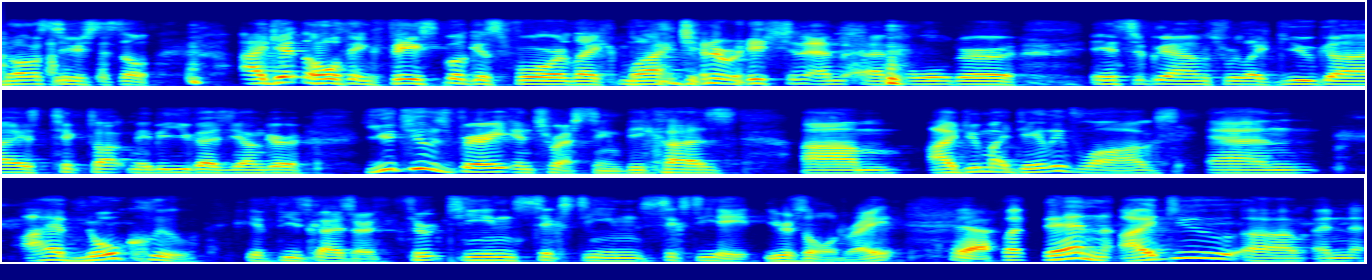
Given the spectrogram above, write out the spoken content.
no, seriously. So I get the whole thing. Facebook is for like my generation and, and older. Instagram's for like you guys. TikTok, maybe you guys younger. YouTube is very interesting because um, I do my daily vlogs and I have no clue if these guys are 13, 16, 68 years old, right? Yeah. But then I do, uh, and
